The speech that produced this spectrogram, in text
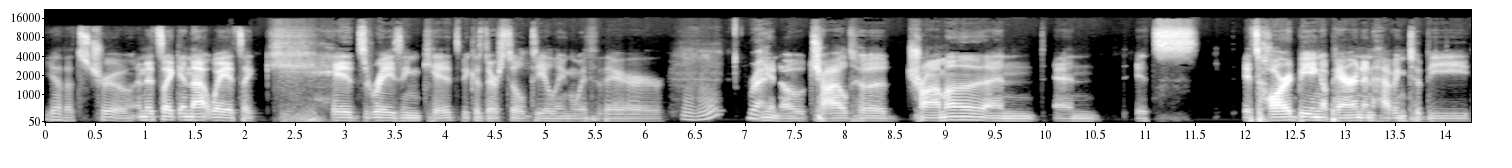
Yeah, that's true. And it's like in that way, it's like kids raising kids because they're still dealing with their, Mhm. right you know, childhood trauma and and it's it's hard being a parent and having to be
